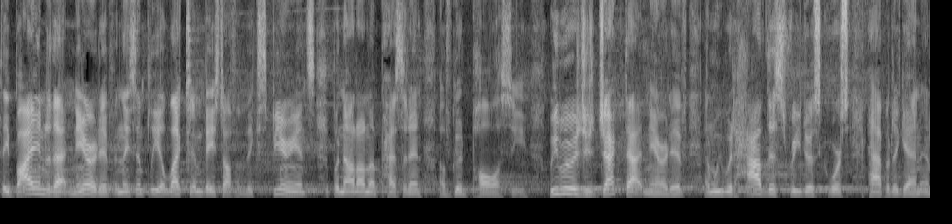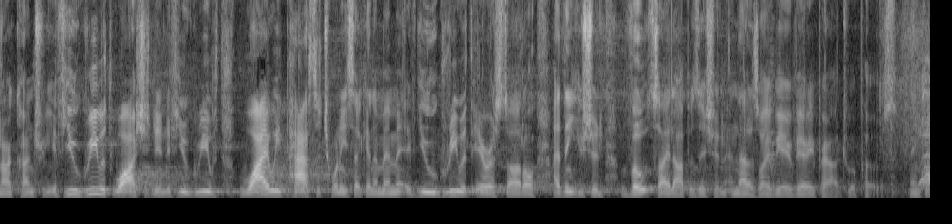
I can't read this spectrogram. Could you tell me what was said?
They buy into that narrative and they simply elect him based off of experience, but not on a precedent of good policy. We would reject that narrative and we would have this free discourse happen again in our country. If you agree with Washington, if you agree with why we passed the 22nd Amendment, if you agree with Aristotle, I think you should vote side opposition, and that is why we are very proud to oppose. Thank you.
